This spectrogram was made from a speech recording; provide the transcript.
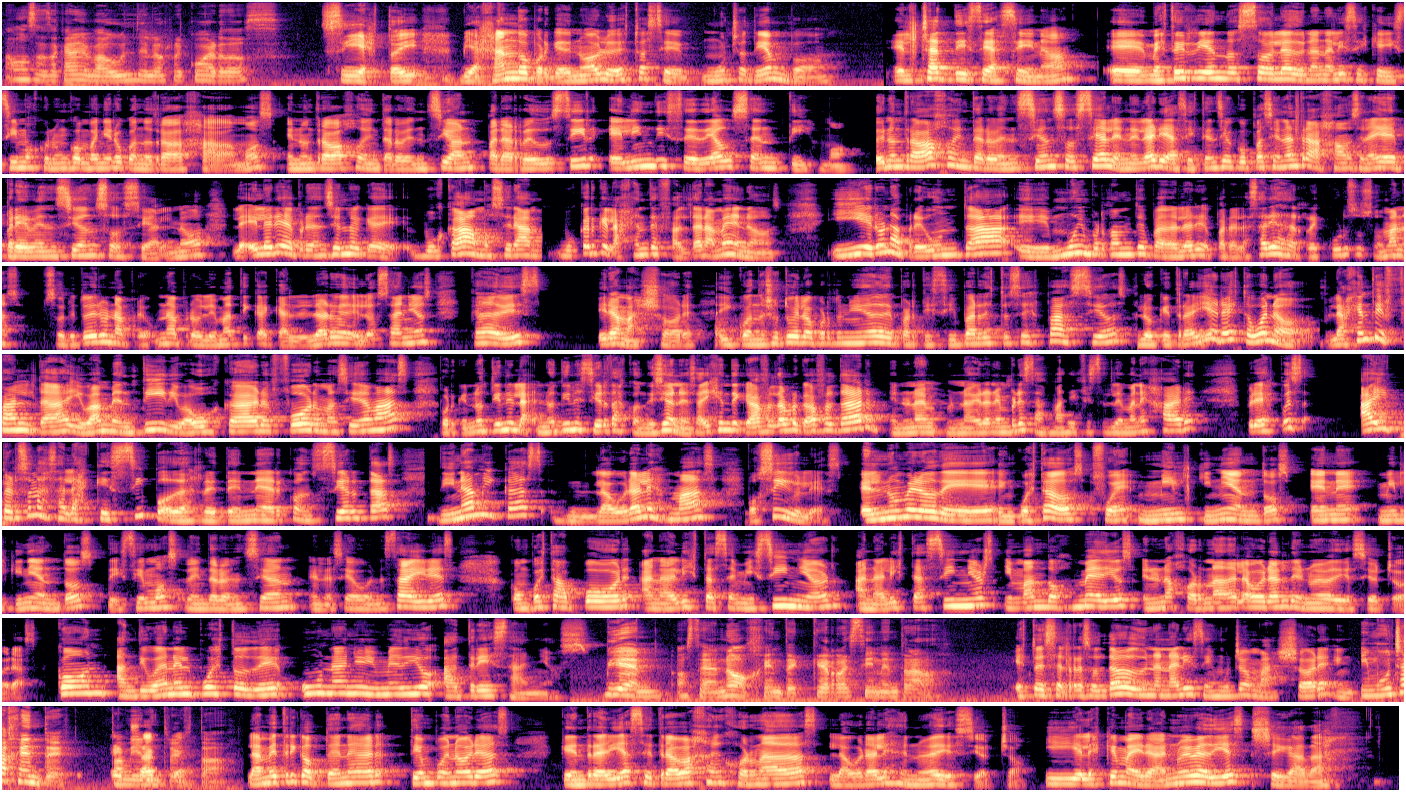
Vamos a sacar el baúl de los recuerdos. Sí, estoy viajando porque no hablo de esto hace mucho tiempo. El chat dice así, ¿no? Eh, me estoy riendo sola de un análisis que hicimos con un compañero cuando trabajábamos en un trabajo de intervención para reducir el índice de ausentismo. En un trabajo de intervención social en el área de asistencia ocupacional trabajábamos en el área de prevención social, ¿no? El área de prevención lo que buscábamos era buscar que la gente faltara menos. Y era una pregunta eh, muy importante para, el área, para las áreas de recursos humanos. Sobre todo era una, una problemática que a lo largo de los años cada vez era mayor. Y cuando yo tuve la oportunidad de participar de estos espacios, lo que traía era esto, bueno, la gente falta y va a mentir y va a buscar formas y demás porque no tiene, la, no tiene ciertas condiciones. Hay gente que va a faltar porque va a faltar, en una, en una gran empresa es más difícil de manejar, pero después hay personas a las que sí podés retener con ciertas dinámicas laborales más posibles. El número de encuestados fue 1500, N 1500. Hicimos la intervención en la ciudad de Buenos Aires, compuesta por analistas semi-senior, analistas seniors y mandos medios en una jornada laboral de 9 a 18 horas, con antigüedad en el puesto de un año y medio a tres años. Bien, o sea, no gente que recién entraba. Esto es el resultado de un análisis mucho mayor. En... Y mucha gente también entrevistada. La métrica obtener tiempo en horas que en realidad se trabaja en jornadas laborales de 9 a 18. Y el esquema era 9 a 10 llegada,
